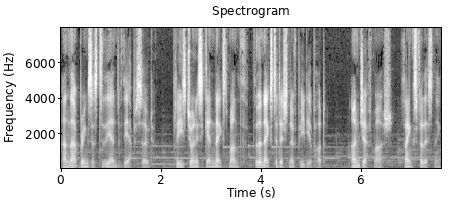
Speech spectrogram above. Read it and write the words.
And that brings us to the end of the episode. Please join us again next month for the next edition of Pediapod. I'm Jeff Marsh. Thanks for listening.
